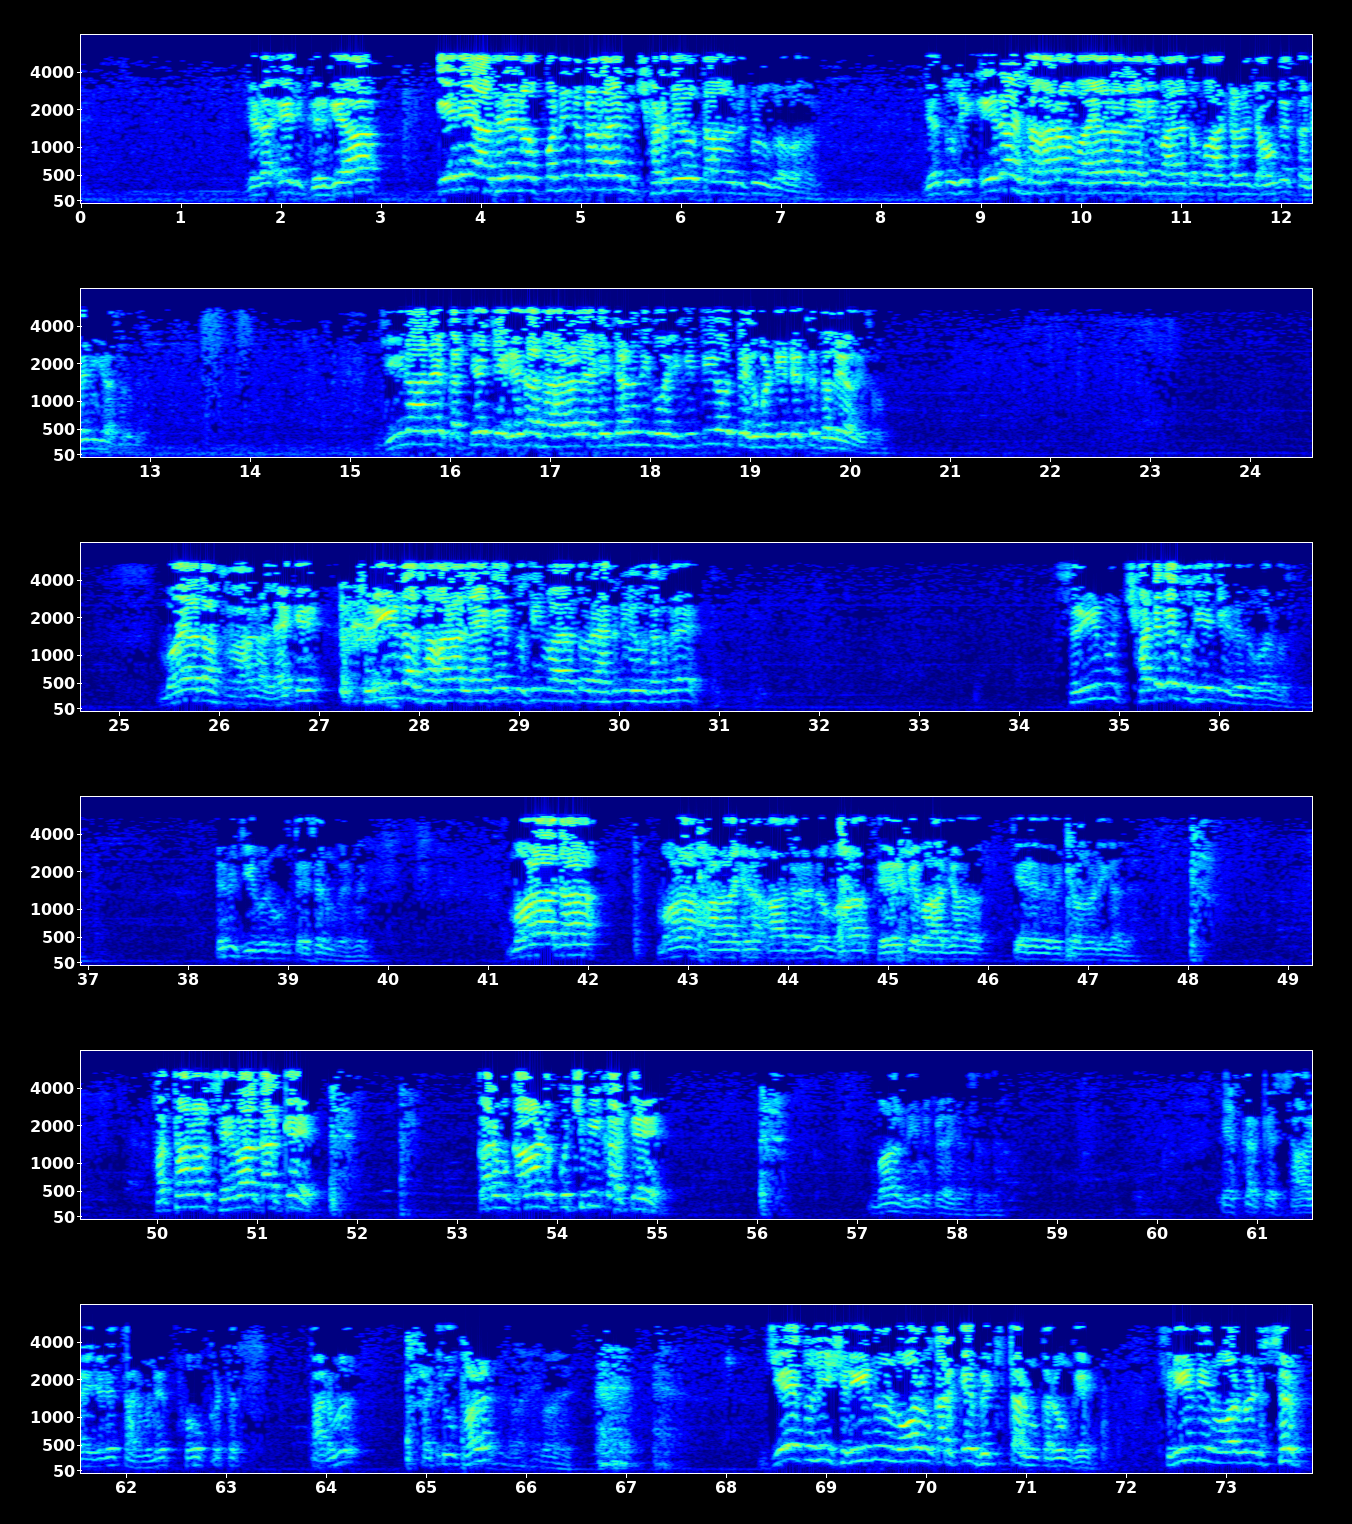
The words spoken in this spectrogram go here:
ਜਿਹੜਾ ਇਹ ਗਿਰ ਗਿਆ, ਇਹਦੇ ਆਸਰੇ ਨਾਲ ਉੱਪਰ ਨਹੀਂ ਨਿਕਲਦਾ, ਇਹਨੂੰ ਛੱਡ ਦਿਓ ਤਾਂ ਨਿਕਲੂਗਾ ਬਾਹਰ। ਜੇ ਤੁਸੀਂ ਇਹਦਾ ਸਹਾਰਾ ਮਾਇਆ ਦਾ ਲੈ ਕੇ ਮਾਇਆ ਤੋਂ ਬਾਹਰ ਜਾਣਾ ਚਾਹੋਗੇ, ਕਦੇ ਨਹੀਂ ਜਾ ਸਕਦੇ। ਜਿਨ੍ਹਾਂ ਨੇ ਕੱਚੇ ਝੇਰੇ ਦਾ ਸਹਾਰਾ ਲੈ ਕੇ ਚੜ੍ਹਨ ਦੀ ਕੋਸ਼ਿਸ਼ ਕੀਤੀ, ਉਹ ਤੇ ਵੱਡੀ ਡਿੱਕ ਥੱਲੇ ਆ ਗਏ ਸੋ। ਮਾਇਆ ਦਾ ਸਹਾਰਾ ਲੈ ਕੇ, ਸਰੀਰ ਦਾ ਸਹਾਰਾ ਲੈ ਕੇ ਤੁਸੀਂ ਮਾਇਆ ਤੋਂ ਰਹਿਤ ਨਹੀਂ ਹੋ ਸਕਦੇ। ਸਰੀਰ ਨੂੰ ਛੱਡ ਕੇ ਤੁਸੀਂ ਇਹ ਝੇਰੇ ਤੋਂ ਬਾਹਰ ਹੋ ਸਕਦੇ ਇਹਨੂੰ ਜੀਵਨ ਮੁਕਤ ਐਸੇ ਨੂੰ ਕਹਿੰਦੇ ਮਾਲਾ ਦਾ, ਮਾਲਾ ਆਲਾ ਜਿਹੜਾ ਆਖਰ ਹੈ ਨਾ, ਮਾਲਾ ਫੇਰ ਕੇ ਬਾਹਰ ਜਾਣਾ, ਚਿਹਰੇ ਦੇ ਵਿੱਚ ਆਉਣ ਵਾਲੀ ਗੱਲ ਹੈ। ਹੱਥਾਂ ਨਾਲ ਸੇਵਾ ਕਰਕੇ, ਕਰਮ ਕਾਂਡ ਕੁਝ ਵੀ ਕਰਕੇ ਬਾਹਰ ਨਹੀਂ ਨਿਕਲਿਆ ਜਾ ਸਕਦਾ। ਇਸ ਕਰਕੇ ਸਾਰੇ ਜਿਹੜੇ ਧਰਮ ਨੇ, ਫੋਕਟ ਧਰਮ, ਸਚੂ ਫਲ ਜੇ ਤੁਸੀਂ ਸਰੀਰ ਨੂੰ ਇਨਵੋਲਵ ਕਰਕੇ ਵਿੱਚ ਧਰਮ ਕਰੋਗੇ, ਸਰੀਰ ਦੀ ਇਨਵੋਲਵਮੈਂਟ ਸਿਰਫ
